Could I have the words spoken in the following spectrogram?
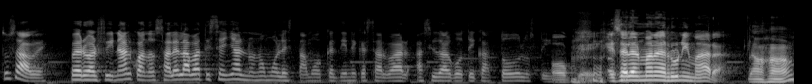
tú sabes, pero al final cuando sale la batiseñal no nos molestamos que él tiene que salvar a Ciudad Gótica todos los días. Ok. Esa es la hermana de Rooney Mara. Ajá.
